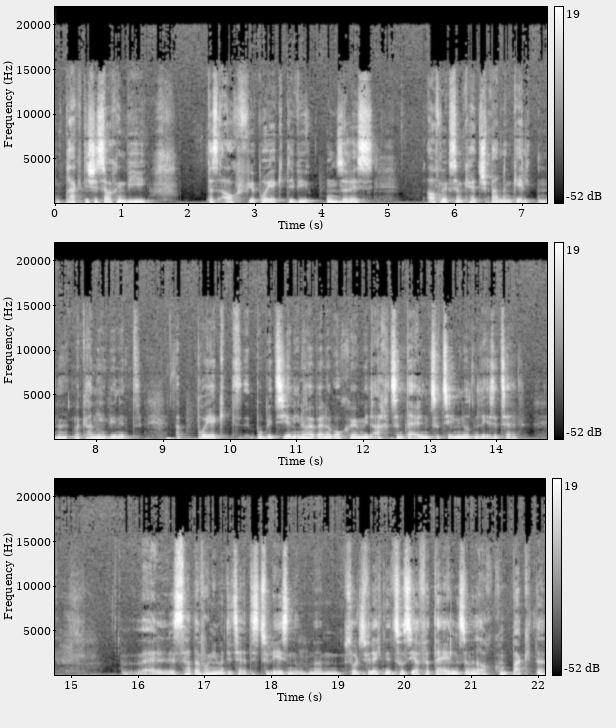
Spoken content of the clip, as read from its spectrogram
und praktische Sachen, wie das auch für Projekte wie unseres Aufmerksamkeitsspannen gelten. Ne? Man kann mhm. irgendwie nicht Projekt publizieren innerhalb einer Woche mit 18 Teilen zu 10 Minuten Lesezeit. Weil es hat einfach niemand die Zeit, das zu lesen und man soll es vielleicht nicht so sehr verteilen, sondern auch kompakter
